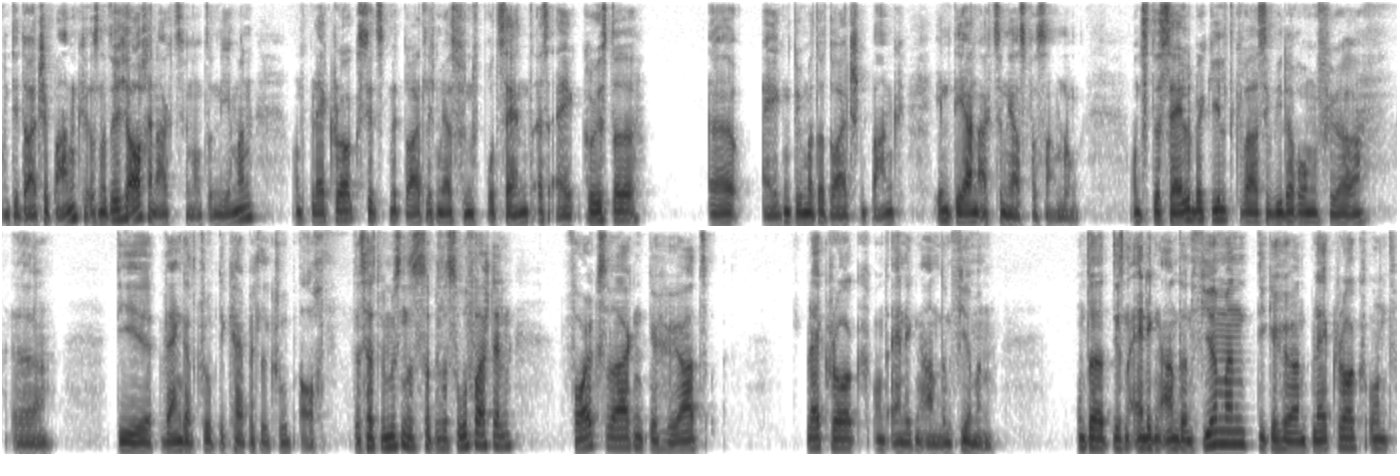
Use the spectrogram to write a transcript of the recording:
Und die Deutsche Bank ist natürlich auch ein Aktienunternehmen und BlackRock sitzt mit deutlich mehr als 5% als größter äh, Eigentümer der Deutschen Bank in deren Aktionärsversammlung. Und dasselbe gilt quasi wiederum für äh, die Vanguard Group, die Capital Group auch. Das heißt, wir müssen das so ein bisschen so vorstellen, Volkswagen gehört BlackRock und einigen anderen Firmen. Unter diesen einigen anderen Firmen, die gehören BlackRock und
